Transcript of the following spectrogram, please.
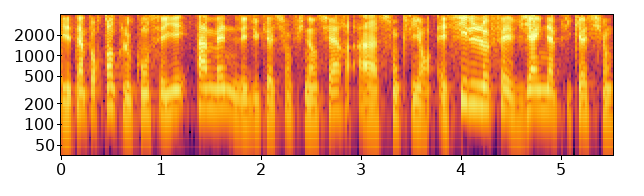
il est important que le conseiller amène l'éducation financière à son client. Et s'il le fait via une application,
